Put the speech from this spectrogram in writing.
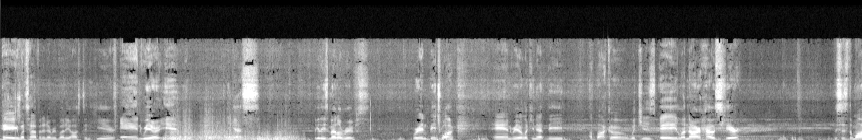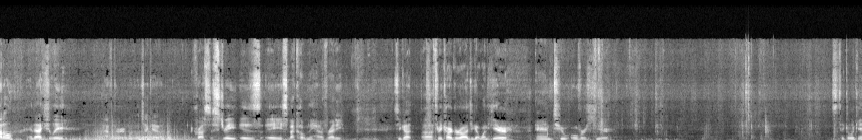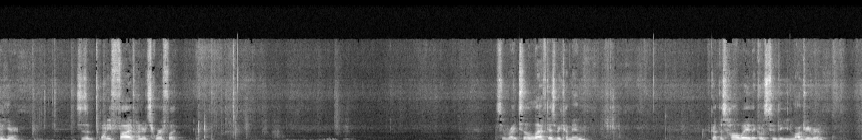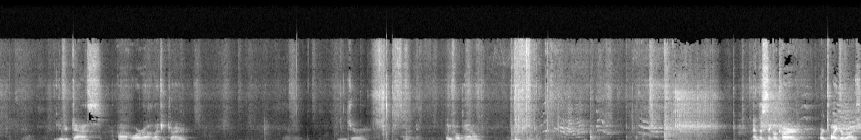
Hey, what's happening, everybody? Austin here, and we are in, I guess, look at these metal roofs. We're in Beachwalk, and we are looking at the Abaco, which is a Lennar house here. This is the model, and actually, after we'll check out across the street is a spec home they have ready. So you got a three car garage, you got one here and two over here. Take a look in here. This is a 2,500 square foot. So right to the left as we come in, we've got this hallway that goes to the laundry room. You can do gas uh, or uh, electric dryer. And your uh, info panel. And the single car or toy garage.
